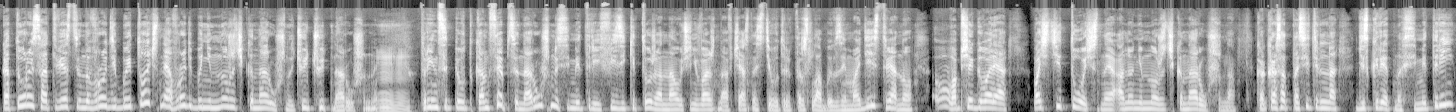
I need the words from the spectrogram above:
которые, соответственно, вроде бы и точные, а вроде бы немножечко нарушены, чуть-чуть нарушены. В принципе, вот концепция нарушенной симметрии в физике тоже, она очень важна. В частности, вот электрослабое взаимодействие, оно, вообще говоря, почти точное, оно немножечко нарушено. Как раз относительно дискретных симметрий,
